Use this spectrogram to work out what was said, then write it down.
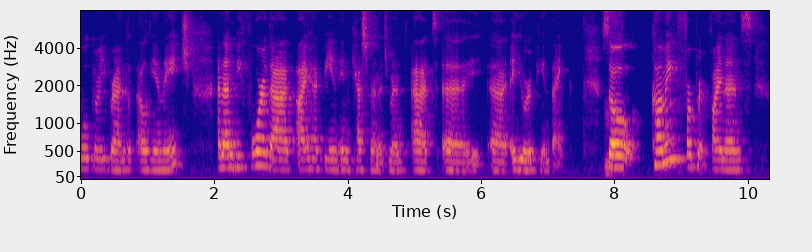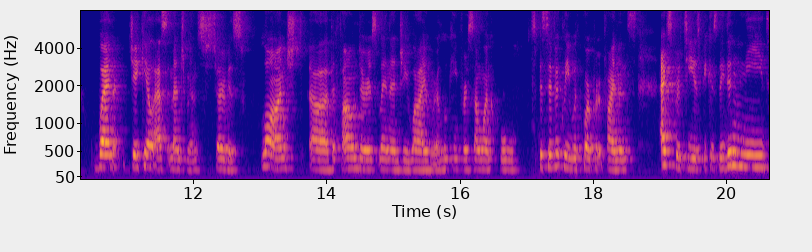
Bulgari brand of LVMH. And then before that, I had been in cash management at a, a European bank. Mm. So coming corporate finance, when JKL Asset Management Service launched, uh, the founders, Lynn and JY, were looking for someone who specifically with corporate finance expertise because they didn't need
